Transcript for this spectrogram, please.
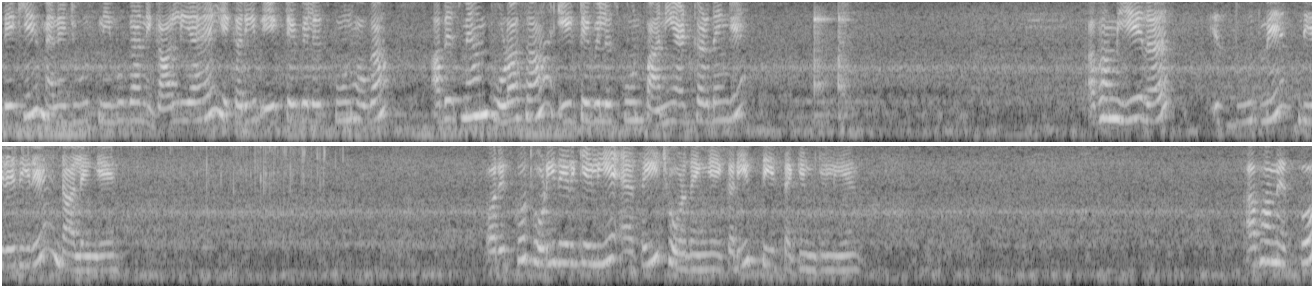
देखिए, मैंने जूस नींबू का निकाल लिया है। ये करीब एक टेबल स्पून होगा। अब इसमें हम थोड़ा सा एक टेबल स्पून पानी ऐड कर देंगे। अब हम ये रस इस दूध में धीरे धीरे डालेंगे। और इसको थोड़ी देर के लिए ऐसे ही छोड़ देंगे, करीब तीस सेकंड के लिए। अब हम इसको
